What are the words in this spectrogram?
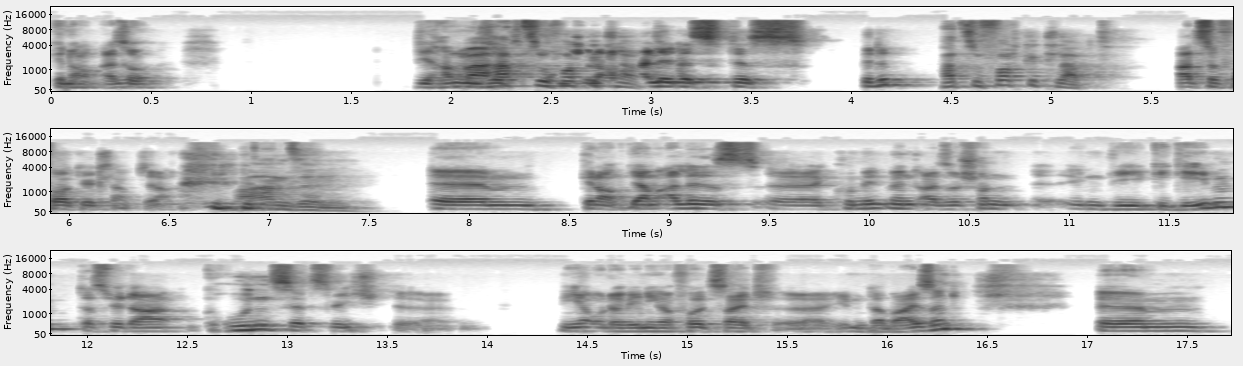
genau, also wir haben hat sofort geklappt. alle das, das, bitte? Hat sofort geklappt. Hat sofort geklappt, ja. Wahnsinn. Ähm, genau, wir haben alle das äh, Commitment also schon irgendwie gegeben, dass wir da grundsätzlich äh, mehr oder weniger Vollzeit äh, eben dabei sind. Ähm,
